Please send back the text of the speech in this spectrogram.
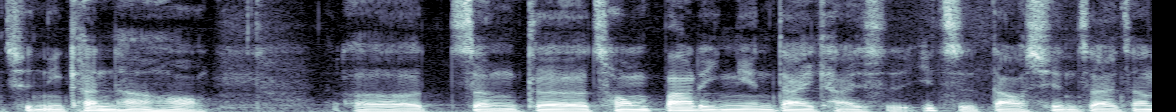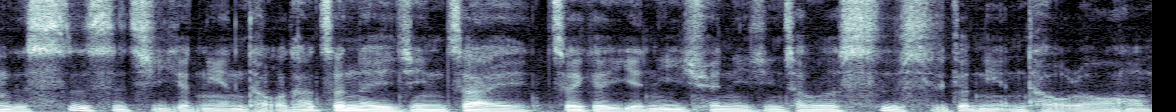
其实你看他哈，呃，整个从八零年代开始，一直到现在这样子四十几个年头，他真的已经在这个演艺圈已经差不多四十个年头了。哈。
